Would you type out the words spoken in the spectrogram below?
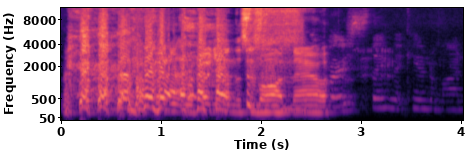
We're putting you on the spot The now. first thing that came to mind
